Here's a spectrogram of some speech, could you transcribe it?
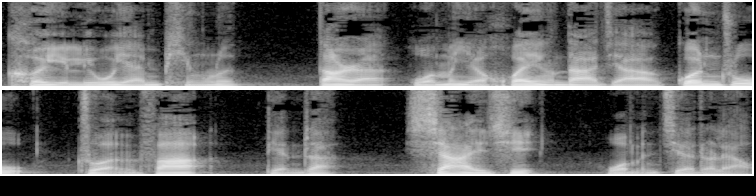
可以留言评论。当然，我们也欢迎大家关注、转发、点赞。下一期我们接着聊。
